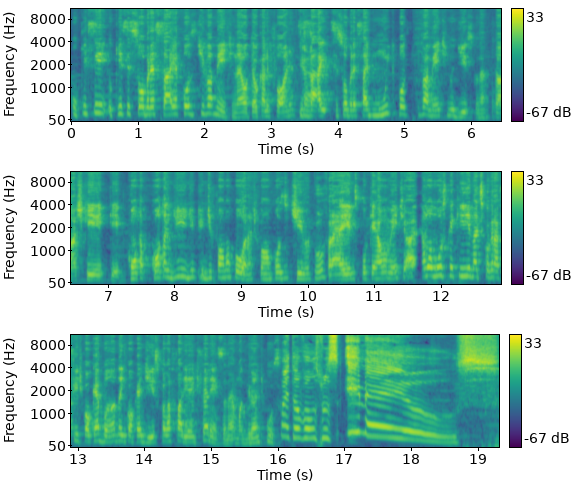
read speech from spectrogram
O que se, o que se sobressai é positivamente, né? Hotel California se, É. sai- se sobressai muito positivamente no disco, né? Então acho que, que conta, conta de, de, de forma boa, né? De forma positiva Pô. pra eles, porque realmente é uma música que na discografia de qualquer banda, em qualquer disco, ela faria a diferença, né? Uma grande música. Mas então vamos pros e-mails.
